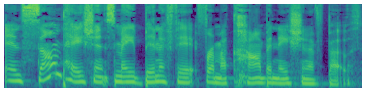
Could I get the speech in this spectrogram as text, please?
and some patients may benefit from a combination of both.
